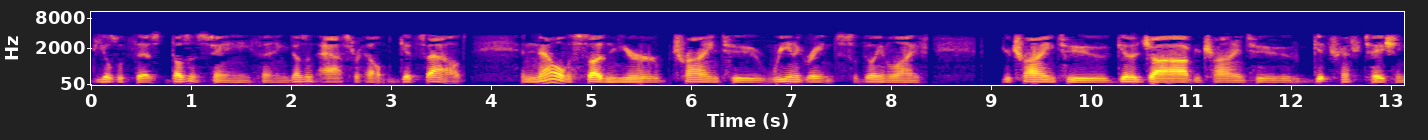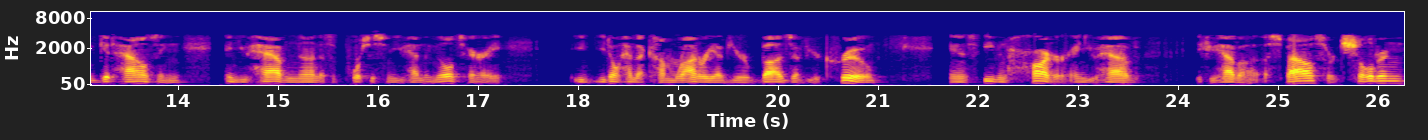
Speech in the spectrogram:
deals with this, doesn't say anything, doesn't ask for help, gets out. And now all of a sudden you're trying to reintegrate into civilian life. You're trying to get a job, you're trying to get transportation, get housing, and you have none the support system you had in the military you, you don't have that camaraderie of your buds of your crew, and it's even harder. And you have, if you have a, a spouse or children,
